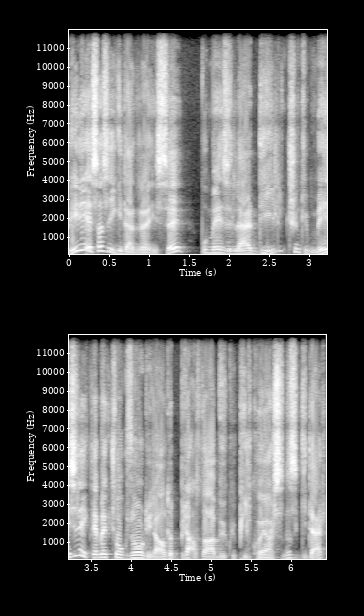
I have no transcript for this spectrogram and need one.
Beni esas ilgilendiren ise bu menziller değil. Çünkü menzil eklemek çok zor değil. Altta biraz daha büyük bir pil koyarsınız gider.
